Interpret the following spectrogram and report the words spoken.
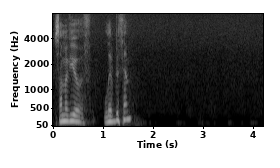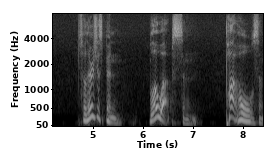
Some of you have lived with him. So there's just been blow ups and potholes and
